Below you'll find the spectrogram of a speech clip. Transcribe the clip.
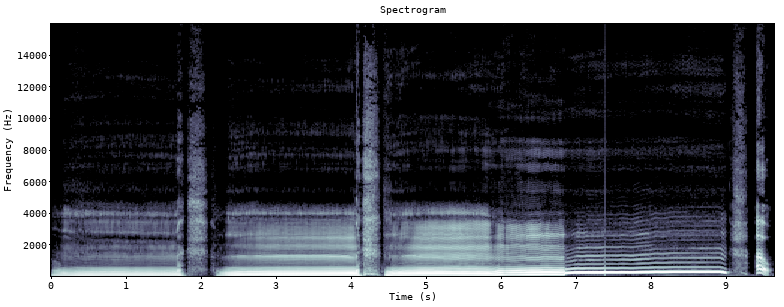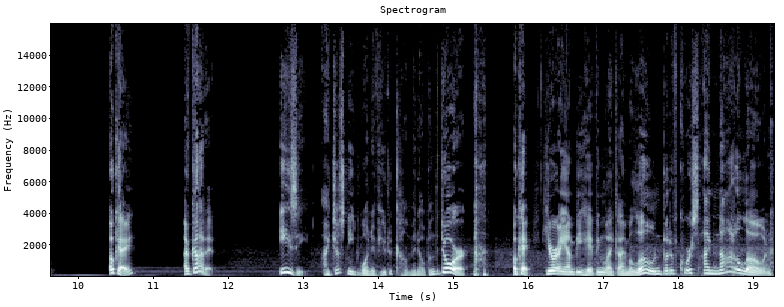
Hmm. Hmm. Hmm. Oh, okay. I've got it. Easy. I just need one of you to come and open the door. okay, here I am behaving like I'm alone, but of course I'm not alone.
